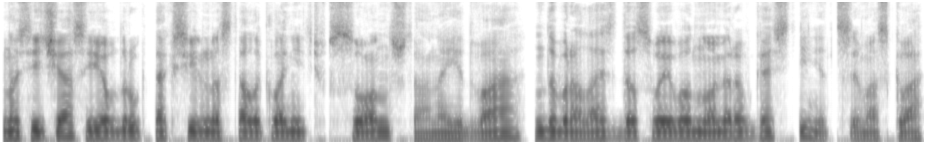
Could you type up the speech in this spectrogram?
Но сейчас ее вдруг так сильно стало клонить в сон, что она едва добралась до своего номера в гостинице «Москва»,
